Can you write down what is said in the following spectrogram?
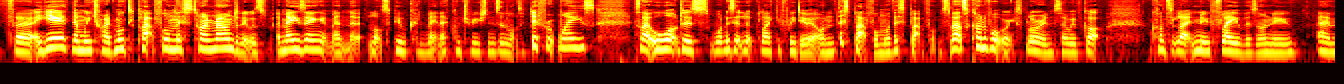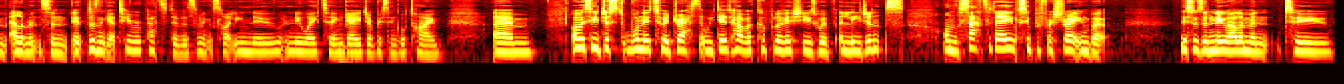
for a year. Then we tried multi-platform this time round, and it was amazing. It meant that lots of people could make their contributions in lots of different ways. It's like, well, what does what does it look like if we do it on this platform or this platform? So that's kind of what we're exploring. So we've got constantly like new flavors or new um, elements, and it doesn't get too repetitive. There's something slightly new, a new way to engage every single time. Um, obviously, just wanted to address that we did have a couple of issues with allegiance on the Saturday. Super frustrating, but this was a new element to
